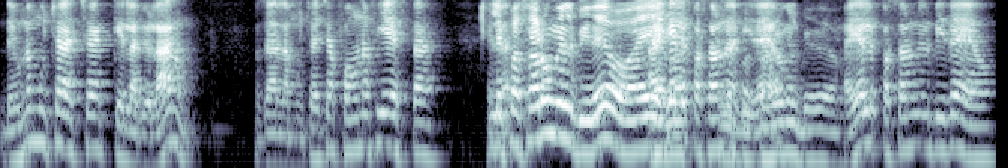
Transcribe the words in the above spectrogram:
de una muchacha que la violaron. O sea, la muchacha fue a una fiesta. Le La- pasaron el video a ella. a ella le pasaron, el, video. el video. A ella le pasaron el video.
